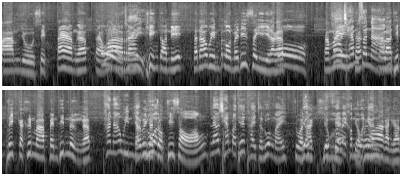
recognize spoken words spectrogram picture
ตามอยู่ 10 แต้มครับ แต่ว่าโอ้ใช่ แรงกิ้งตอนนี้ธนวินหล่นไปที่ 4 แล้วครับโอ้ ทำให้ถ้าแชมป์สนามนาราทิพย์พลิกกันขึ้นมาเป็นที่ 1 ครับธนาวินธยันงวินจะล่วงจบที่ 2 แล้วแชมป์ประเทศไทยจะล่วงไหมส่วนเดี๋ยวอาคิเดี๋ยวนค่อเนี่ยยไปคำนเดี๋ยววณค่อยกันว่ากันครับ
